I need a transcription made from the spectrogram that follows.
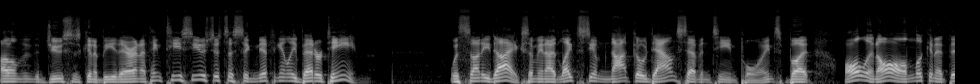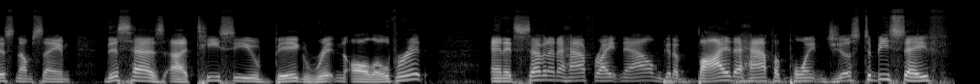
I don't think the juice is going to be there. And I think TCU is just a significantly better team with Sonny Dykes. I mean, I'd like to see him not go down 17 points, but all in all, I'm looking at this and I'm saying this has uh, TCU big written all over it. And it's seven and a half right now. I'm going to buy the half a point just to be safe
